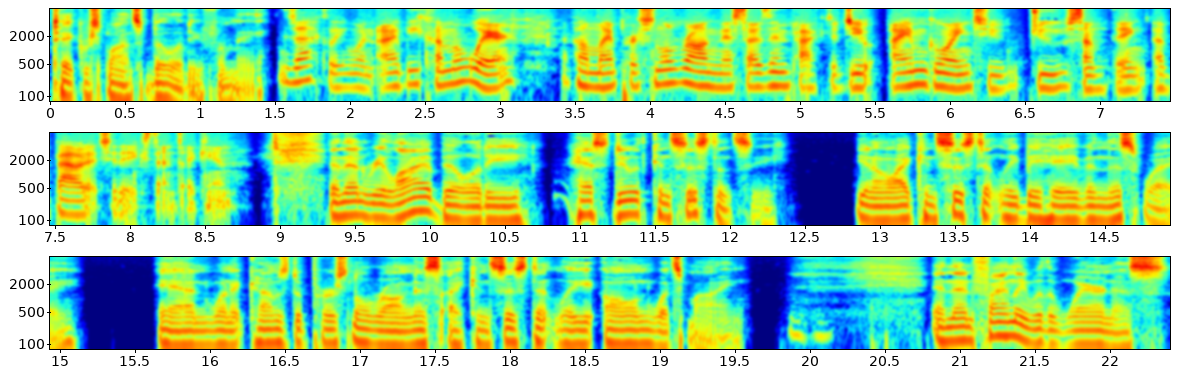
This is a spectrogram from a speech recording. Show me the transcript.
take responsibility for me. Exactly. When I become aware of how my personal wrongness has impacted you, I'm going to do something about it to the extent I can. And then reliability has to do with consistency. You know, I consistently behave in this way. And when it comes to personal wrongness, I consistently own what's mine. Mhm. And then finally with awareness.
